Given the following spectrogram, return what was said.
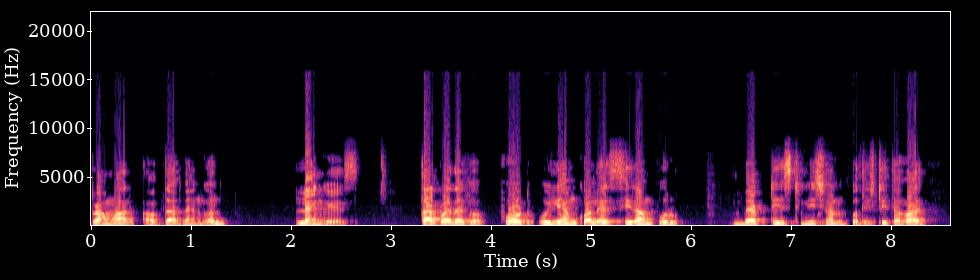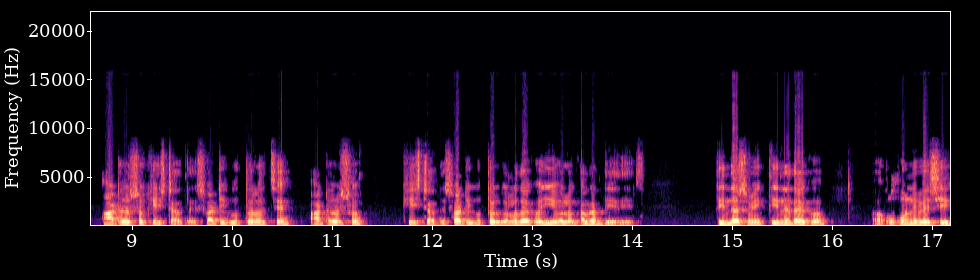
grammar of the Bengal language তারপরে দেখো Fort William College Serampore Baptist Mission প্রতিষ্ঠিত হয়। আঠারোশো খ্রিস্টাব্দে। সঠিক উত্তর হচ্ছে আঠারোশো খ্রিস্টাব্দে। সঠিক উত্তরগুলো দেখো ইয়েলো কালার দিয়ে দিয়েছি। তিন দশমিক তিনে দেখো উপনিবেশিক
